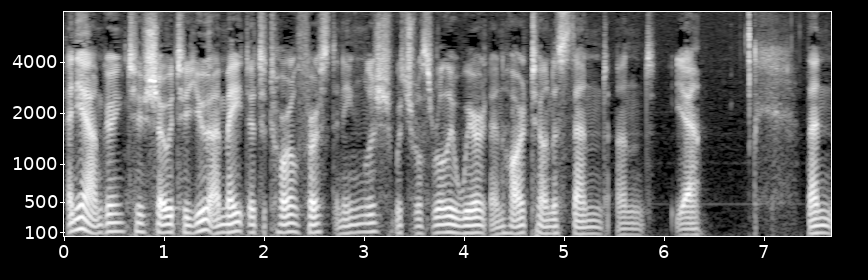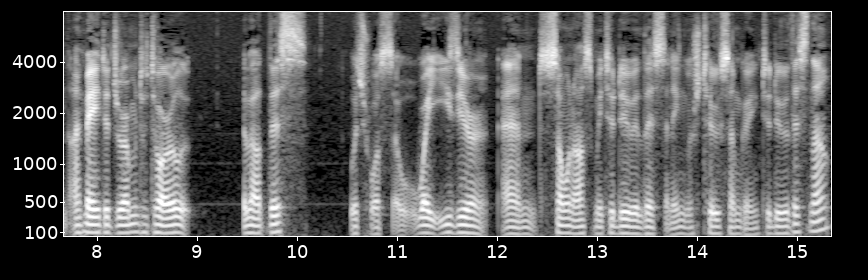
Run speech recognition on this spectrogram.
And yeah, I'm going to show it to you. I made a tutorial first in English which was really weird and hard to understand and yeah. Then I made a German tutorial about this which was uh, way easier and someone asked me to do this in English too so I'm going to do this now.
